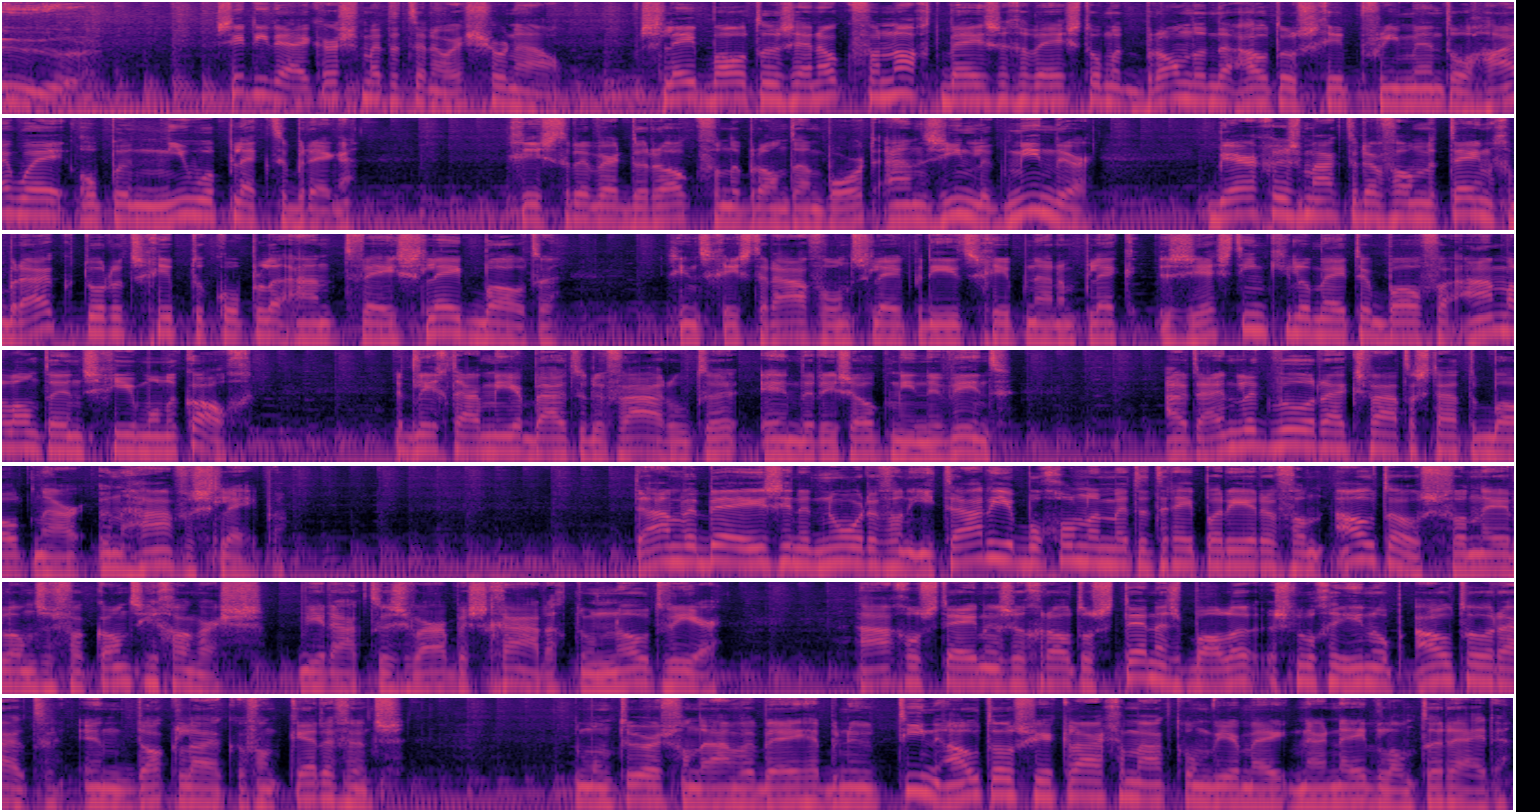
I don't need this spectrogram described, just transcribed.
uur. Citydijkers met het NOS Journaal. Sleepboten zijn ook vannacht bezig geweest om het brandende autoschip Fremantle Highway op een nieuwe plek te brengen. Gisteren werd de rook van de brand aan boord aanzienlijk minder. Bergers maakten daarvan meteen gebruik door het schip te koppelen aan twee sleepboten. Sinds gisteravond slepen die het schip naar een plek 16 kilometer boven Ameland en Schiermonnikoog. Het ligt daar meer buiten de vaarroute en er is ook minder wind. Uiteindelijk wil Rijkswaterstaat de boot naar een haven slepen. De ANWB is in het noorden van Italië begonnen met het repareren van auto's van Nederlandse vakantiegangers. Die raakten zwaar beschadigd door noodweer. Hagelstenen zo groot als tennisballen sloegen in op autoruiten en dakluiken van caravans. De monteurs van de ANWB hebben nu 10 auto's weer klaargemaakt om weer mee naar Nederland te rijden.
